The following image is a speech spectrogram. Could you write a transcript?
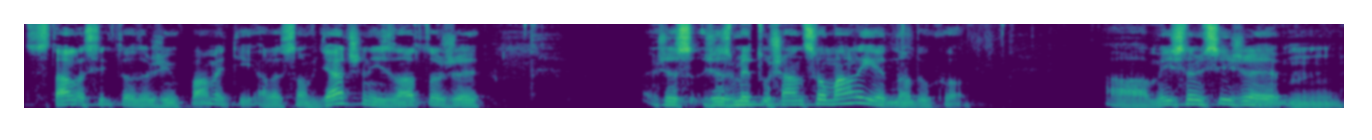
stále si to držím v pamäti, ale som vďačný za to, že, že, že sme tú šancu mali jednoducho. A myslím si, že mm,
